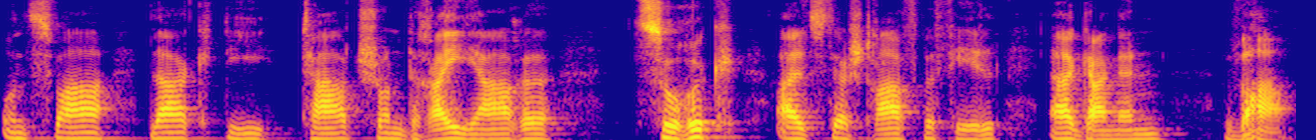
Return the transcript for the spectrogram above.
Und zwar lag die Tat schon drei Jahre zurück, als der Strafbefehl ergangen war.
